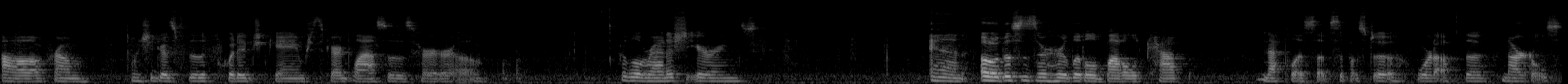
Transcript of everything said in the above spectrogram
uh, from when she goes to the Quidditch game. She's got her glasses, her um, her little radish earrings, and oh, this is her little bottle cap necklace that's supposed to ward off the nargles.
